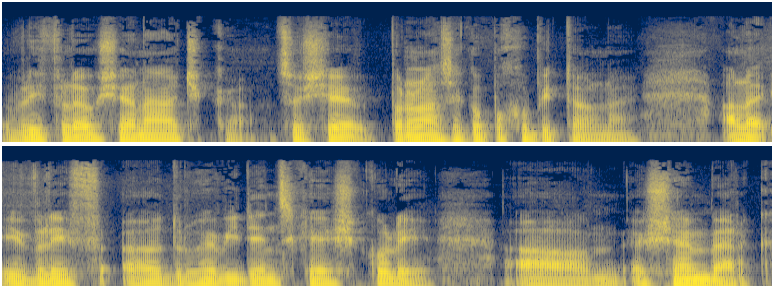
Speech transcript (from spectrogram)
vliv Leošanáčka, což je pro nás jako pochopitelné, ale i vliv eh, druhé vídeňské školy, Schemberg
